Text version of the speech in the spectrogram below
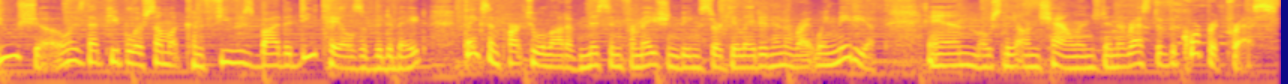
do show is that people are somewhat confused by the details of the debate, thanks in part to a lot of misinformation being circulated in the right wing media, and mostly unchallenged in the rest of the corporate press.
